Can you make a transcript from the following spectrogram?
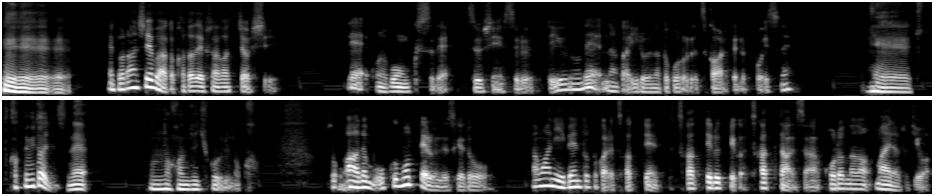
えー、トランシーバーだと片で塞がっちゃうし、で、このボンクスで通信するっていうので、なんかいろんなところで使われてるっぽいですね。へえ、ちょっと使ってみたいですね。こんな感じで聞こえるのか。そうあ、でも僕持ってるんですけど、たまにイベントとかで使って、使ってるっていうか、使ってたんですよ、コロナの前の時は。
